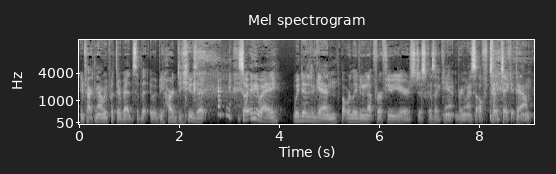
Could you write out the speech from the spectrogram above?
In fact, now we put their bed so that it would be hard to use it. so anyway, we did it again, but we're leaving it up for a few years just because I can't bring myself to take it down.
